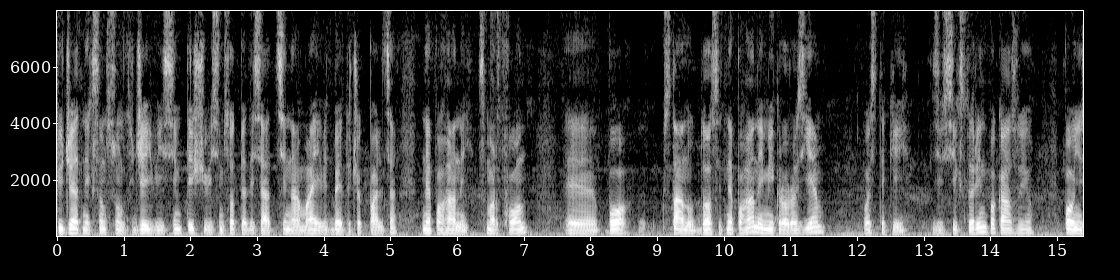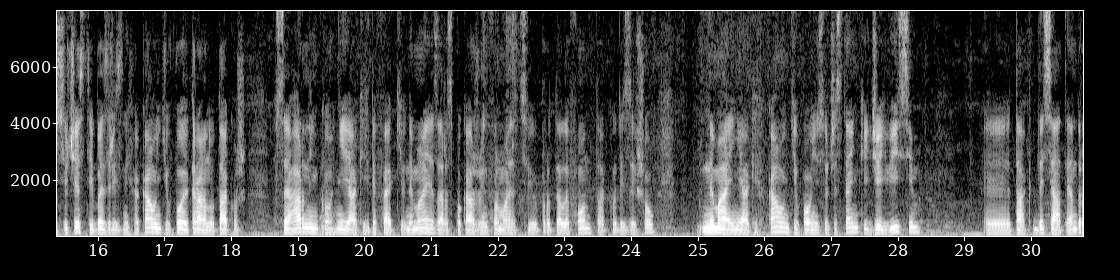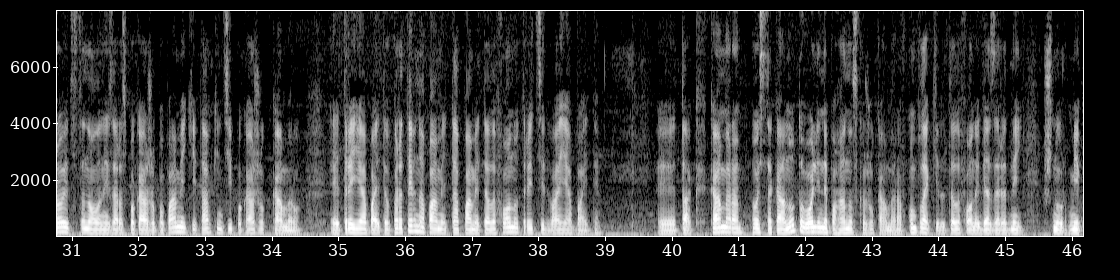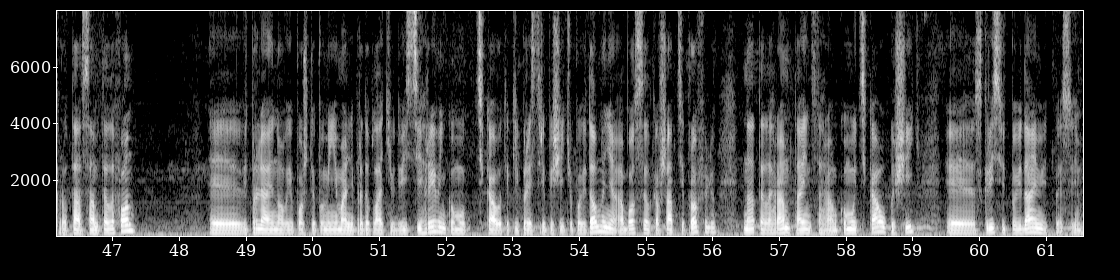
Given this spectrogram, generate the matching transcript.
Бюджетний Samsung J8 1850 ціна має відбиточок пальця. Непоганий смартфон. Е, По стану досить непоганий мікророз'єм. Ось такий зі всіх сторін показую. Повністю чистий, без різних аккаунтів. По екрану також все гарненько, ніяких дефектів немає. Зараз покажу інформацію про телефон. Так, кудись зайшов. Немає ніяких аккаунтів, повністю чистенький. J8. Е, так, 10 Android встановлений. Зараз покажу по пам'яті та в кінці покажу камеру. Е, 3 ГБ оперативна пам'ять та пам'ять телефону 32 ГБ. Е, так, камера ось така. Ну, доволі непогано скажу камера. В комплекті до телефону йде зарядний шнур, мікро та сам телефон. Е, відправляю новою поштою по мінімальній предоплаті в 200 гривень. Кому цікаво такий пристрій, пишіть у повідомлення або ссылка в шапці профілю на телеграм та інстаграм. Кому цікаво, пишіть. Е, скрізь відповідаємо, відписуємо.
